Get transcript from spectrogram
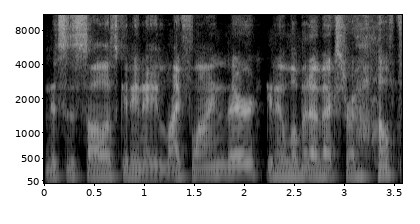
Mrs. Solis getting a lifeline there, getting a little bit of extra help.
